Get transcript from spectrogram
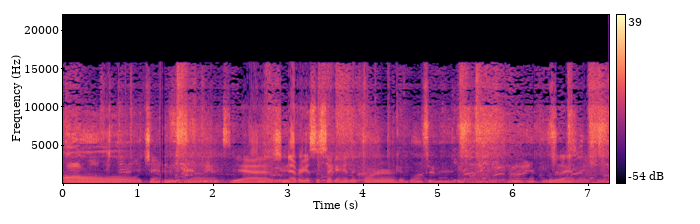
Oh, Chun Li sucks. Yeah, she never gets a second hit in the corner. Good block on that. I like that Look at picture. that animation.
